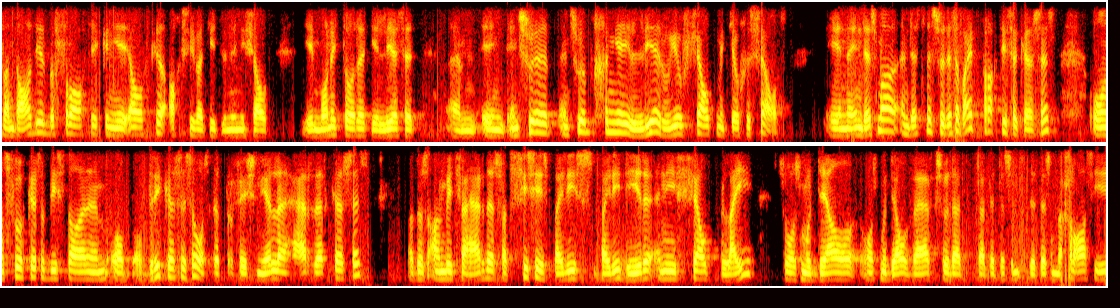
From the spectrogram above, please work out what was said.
want daardeur bevraagteken jy elke aksie wat jy doen in die veld. Jy monitor dit, jy lees dit um, en en so en so begin jy leer hoe jou veld met jou gesels. En en dis maar en dit is so dis 'n baie praktiese kursus. Ons fokus op die stadium op op drie kursusse. Ons het 'n professionele herder kursus wat ons aanbied vir herders wat fisies by die by die diere in die veld bly. So ons model ons model werk sodat dat dit is dit is 'n migrasie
